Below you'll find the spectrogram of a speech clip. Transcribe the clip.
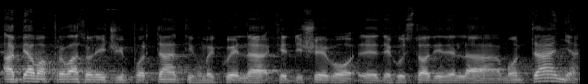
abbiamo approvato leggi importanti come quella che dicevo dei custodi della montagna,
